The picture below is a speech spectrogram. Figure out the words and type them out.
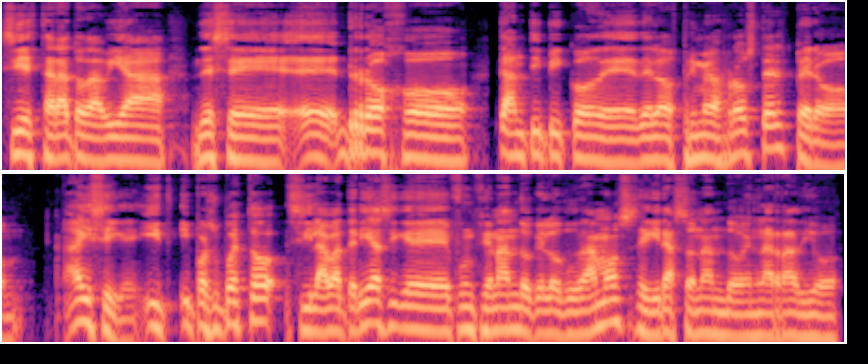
si estará todavía de ese eh, rojo tan típico de, los primeros roasters, pero ahí sigue. Y, por supuesto, si la batería sigue funcionando, que lo dudamos, seguirá sonando en la radio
